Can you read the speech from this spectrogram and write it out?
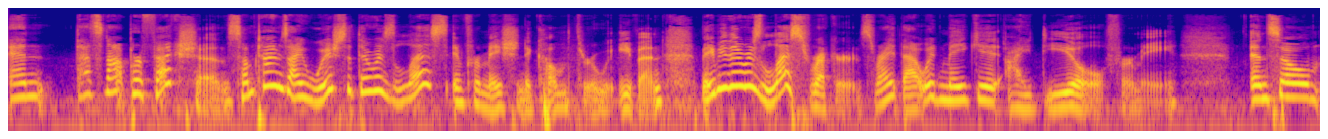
And that's not perfection. Sometimes I wish that there was less information to come through, even. Maybe there was less records, right? That would make it ideal for me. And so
